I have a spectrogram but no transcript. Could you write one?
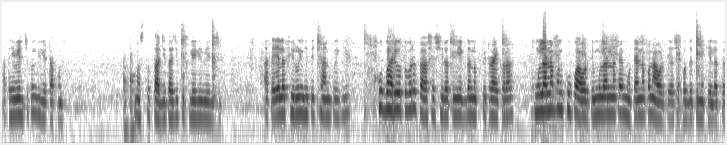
आता हे वेलची पण दिली टाकून. मस्त ताजी ताजी कुटलेली वेलची. आता याला फिरून घेते छानपैकी. खूप भारी होतं बरं का अशा शिरा. तुम्ही एकदा नक्की ट्राय करा. मुलांना पण खूप आवडते. मुलांना काय मोठ्यांना पण आवडते अशा पद्धतीने केला तर.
